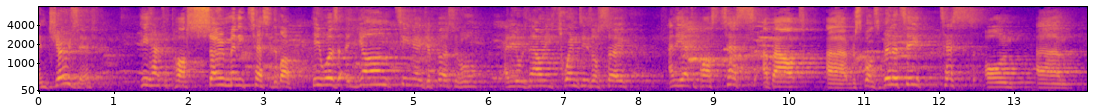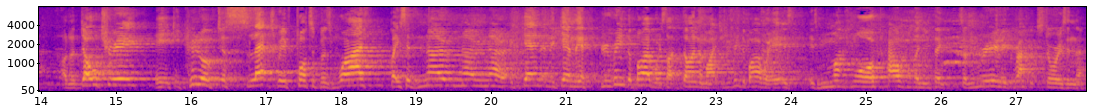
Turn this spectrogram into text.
And Joseph, he had to pass so many tests in the Bible. He was a young teenager, first of all, and he was now in his 20s or so, and he had to pass tests about uh, responsibility, tests on um, on adultery. He, he, could have just slept with Potiphar's wife, but he said, no, no, no, again and again. The, you read the Bible, it's like dynamite. If you read the Bible, it is, is much more powerful than you think. Some really graphic stories in there.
